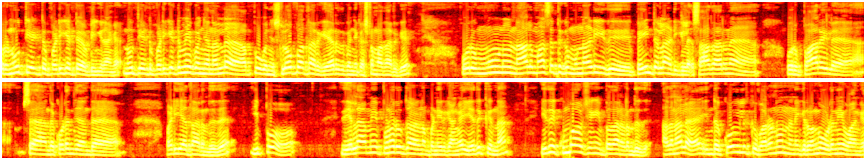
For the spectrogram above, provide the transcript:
ஒரு நூற்றி எட்டு படிக்கட்டு அப்படிங்கிறாங்க. நூற்றி எட்டு படிக்கட்டுமே கொஞ்சம் நல்ல அப்பு கொஞ்சம் ஸ்லோப்பாக தான் இருக்குது ஏறுறது கொஞ்சம் கஷ்டமாக தான் இருக்குது ஒரு மூணு நாலு மாதத்துக்கு முன்னாடி இது பெயிண்டெல்லாம் அடிக்கலை. சாதாரண ஒரு பாறையில் ச அந்த குடஞ்ச அந்த படியாக தான் இருந்தது. இப்போது இது எல்லாமே புனருத்தாரணம் பண்ணியிருக்காங்க. எதுக்குன்னா இது கும்பாபிஷேகம் இப்போ தான் நடந்தது. அதனால் இந்த கோவிலுக்கு வரணும்னு நினைக்கிறவங்க உடனே வாங்க.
